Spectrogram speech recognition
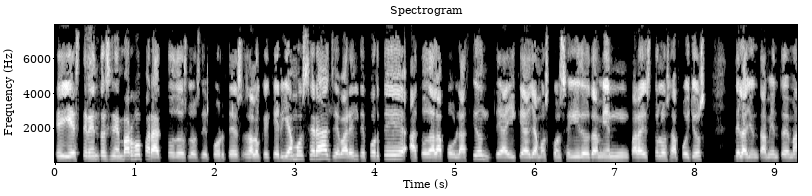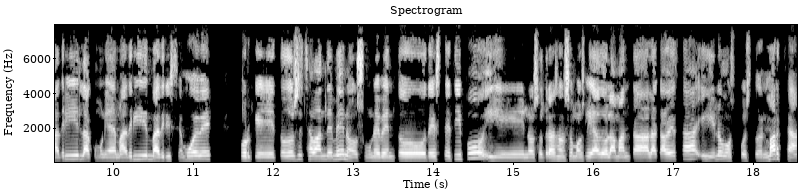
Y este evento, sin embargo, para todos los deportes. O sea, lo que queríamos era llevar el deporte a toda la población. De ahí que hayamos conseguido también para esto los apoyos del Ayuntamiento de Madrid, la Comunidad de Madrid, Madrid se mueve porque todos echaban de menos un evento de este tipo y nosotras nos hemos liado la manta a la cabeza y lo hemos puesto en marcha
